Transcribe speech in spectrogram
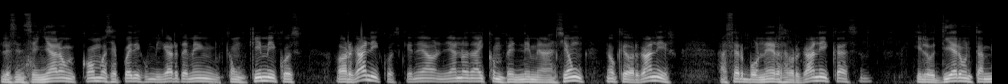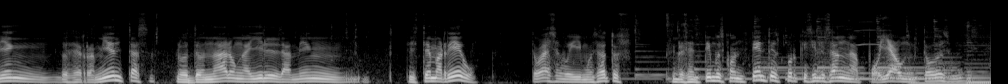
Les enseñaron cómo se puede fumigar también con químicos orgánicos, que ya, no hay contaminación, no que orgánicos, hacer boneras orgánicas. Y los dieron también las herramientas, los donaron ahí también sistema riego, todo eso. Y nosotros nos sentimos contentos porque sí les han apoyado en todo eso.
